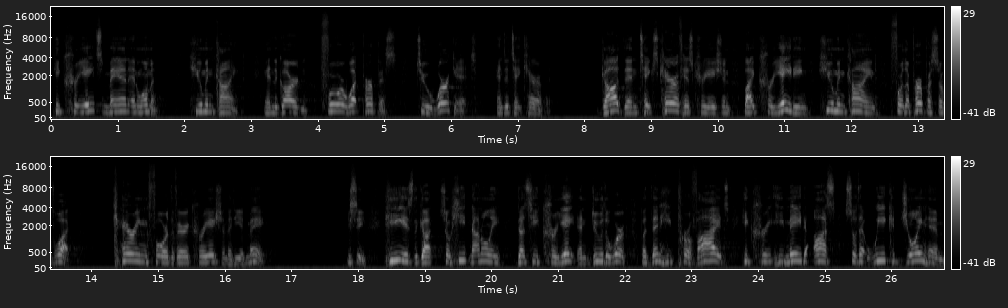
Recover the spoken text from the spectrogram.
He creates man and woman, humankind, in the garden. For what purpose? To work it and to take care of it. God then takes care of his creation by creating humankind for the purpose of what? Caring for the very creation that he had made. You see, he is the God. So he not only does he create and do the work, but then he provides. He cre- he made us so that we could join him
